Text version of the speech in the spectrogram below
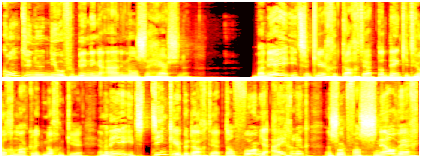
continu nieuwe verbindingen aan in onze hersenen. Wanneer je iets een keer gedacht hebt, dan denk je het heel gemakkelijk nog een keer. En wanneer je iets tien keer bedacht hebt, dan vorm je eigenlijk een soort van snelweg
